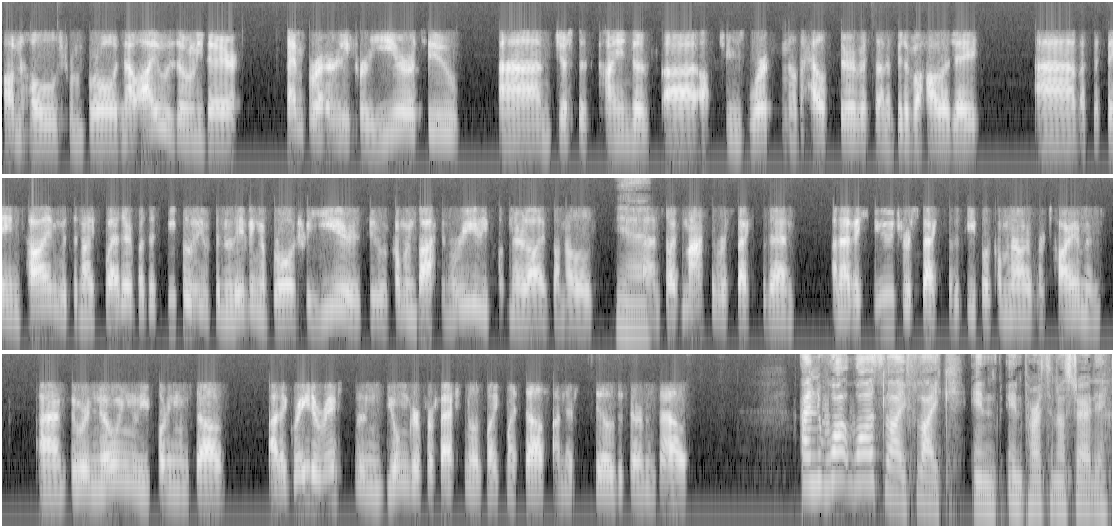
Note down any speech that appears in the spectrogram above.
on hold from abroad. Now, I was only there temporarily for a year or two, um, just as kind of uh, opportunities to work in the health service and a bit of a holiday um, at the same time with the nice weather. But there's people who've been living abroad for years who are coming back and really putting their lives on hold. Yeah. Um, so I have massive respect for them. And I have a huge respect for the people coming out of retirement um, who are knowingly putting themselves at a greater risk than younger professionals like myself, and they're still determined to help. And what was life like in, in Perth in Australia?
